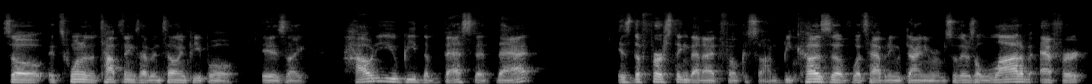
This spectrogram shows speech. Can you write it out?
So it's one of the top things I've been telling people is like, how do you be the best at that? Is the first thing that I'd focus on because of what's happening with dining rooms. So there's a lot of effort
